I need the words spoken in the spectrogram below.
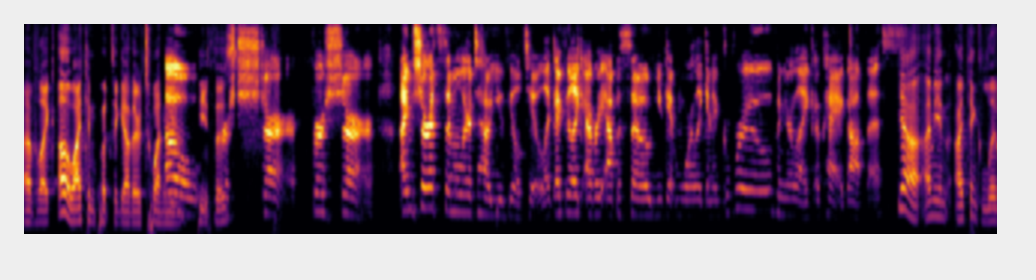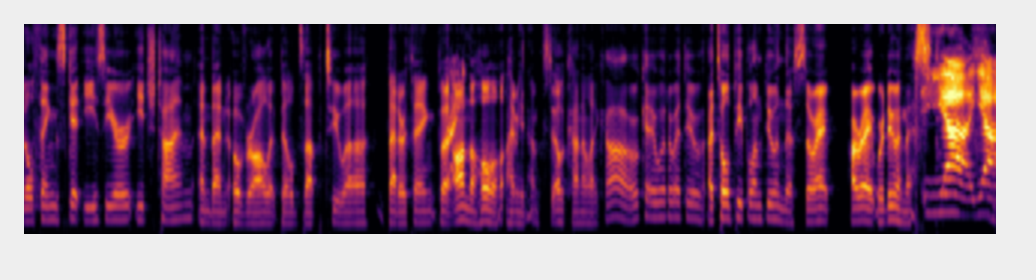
of like, oh, I can put together 20 oh, for pieces? sure. For sure. I'm sure it's similar to how you feel too. Like I feel like every episode you get more like in a groove and you're like, okay, I got this. Yeah, I mean, I think little things get easier each time and then overall it builds up to a better thing. But Right. on the whole, I mean, I'm still kind of like, oh, okay, what do I do? I told people I'm doing this. So, right, all right, we're doing this. Yeah, yeah.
